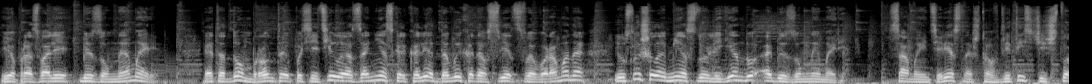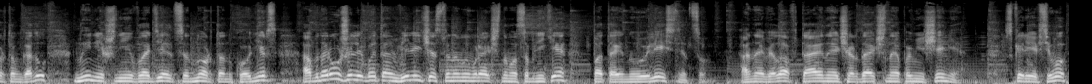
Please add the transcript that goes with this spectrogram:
Ее прозвали «Безумная Мэри». Этот дом Бронте посетила за несколько лет до выхода в свет своего романа и услышала местную легенду о безумной Мэри. Самое интересное, что в 2004 году нынешние владельцы Нортон Коннерс обнаружили в этом величественном и мрачном особняке потайную лестницу. Она вела в тайное чердачное помещение. Скорее всего,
